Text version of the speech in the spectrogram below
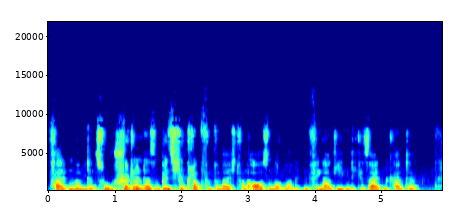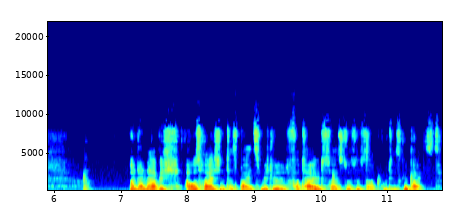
falten wir wieder zu, schütteln das ein bisschen, klopfen vielleicht von außen nochmal mit dem Finger gegen die Seitenkante. Und dann habe ich ausreichend das Beizmittel verteilt, das heißt, das Saatgut ist gebeizt.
